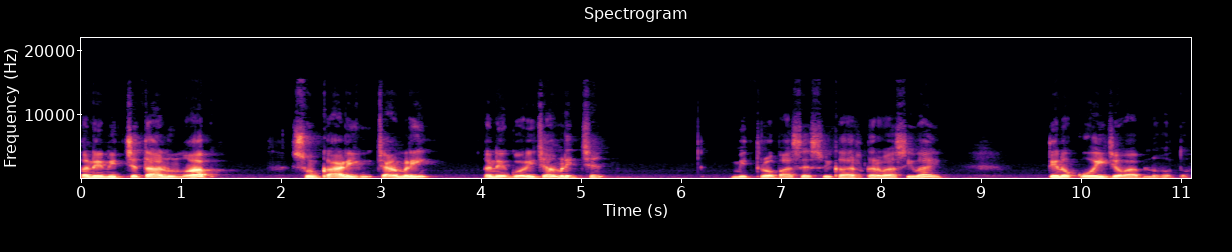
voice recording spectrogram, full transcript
અને નીચતાનું માપ શું કાળી ચામડી અને ગોરી ચામડી જ છે? મિત્રો પાસે સ્વીકાર કરવા સિવાય તેનો કોઈ જવાબ નહોતો.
